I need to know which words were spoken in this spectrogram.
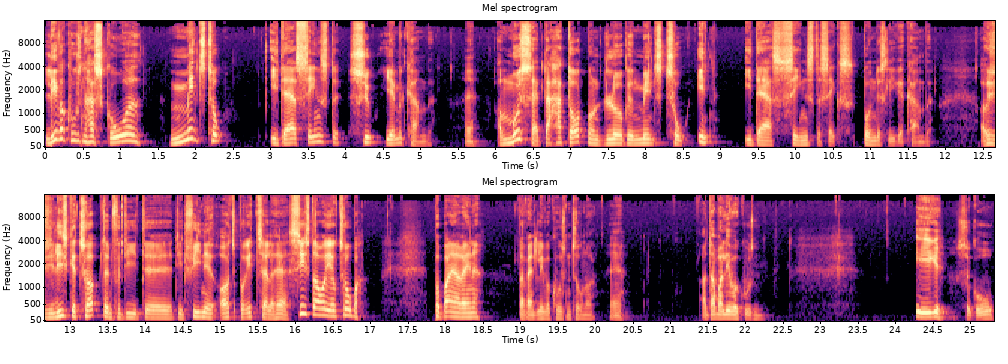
Leverkusen har scoret mindst to i deres seneste syv hjemmekampe. Ja. Og modsat, der har Dortmund lukket mindst to ind i deres seneste seks Bundesliga-kampe. Og hvis vi lige skal toppe den, fordi dit, dit fine odds på et-tallet her. Sidste år i oktober på Bayern Arena, der vandt Leverkusen 2-0. Ja. Og der var Leverkusen ikke så gode,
